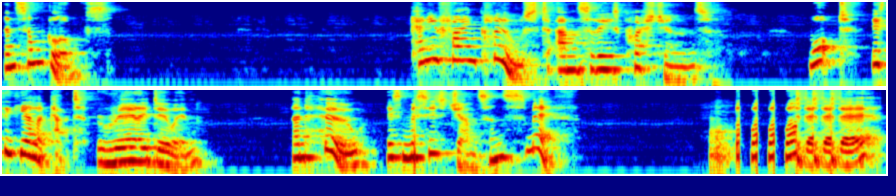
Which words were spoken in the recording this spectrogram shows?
and some gloves. Can you find clues to answer these questions? What is the yellow cat really doing? And who is Mrs. Jansen Smith? Well, well, today, today,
